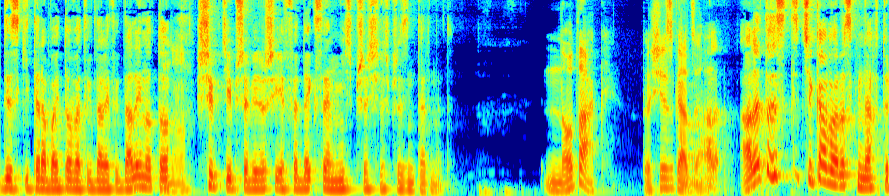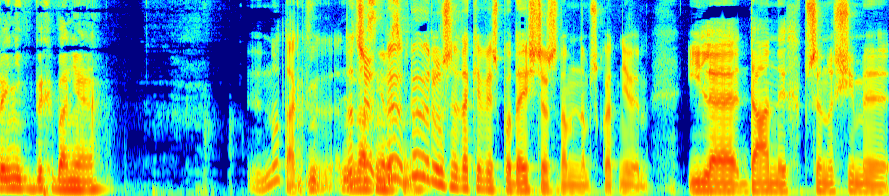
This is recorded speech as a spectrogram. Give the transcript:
dyski terabajtowe, tak dalej, tak dalej, no to no. szybciej przewieziesz je FedExem niż prześlesz przez internet. No tak, to się zgadza. No, ale, ale to jest ciekawa rozkmina, w której nikt by chyba nie, no tak. Znaczy, by, były różne takie, wiesz, podejścia, że tam na przykład, nie wiem, ile danych przenosimy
